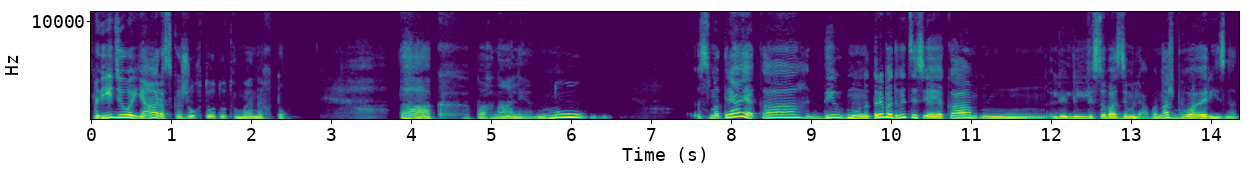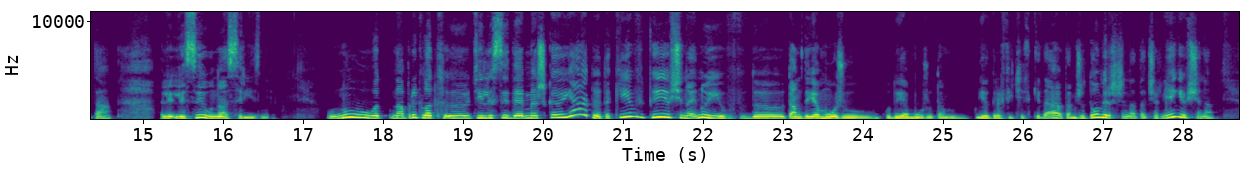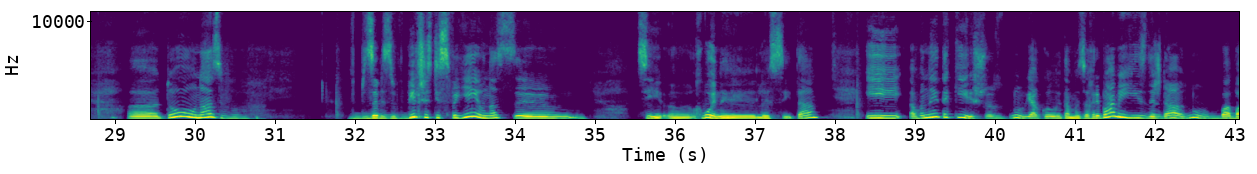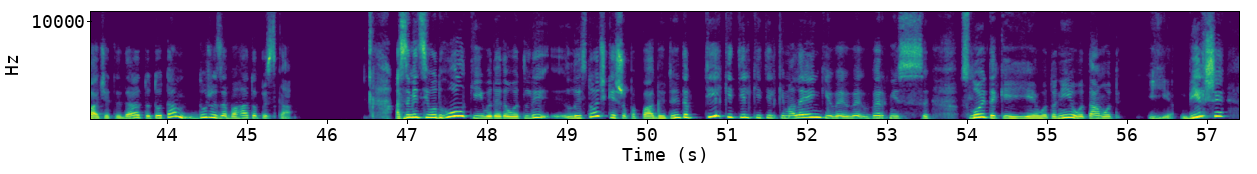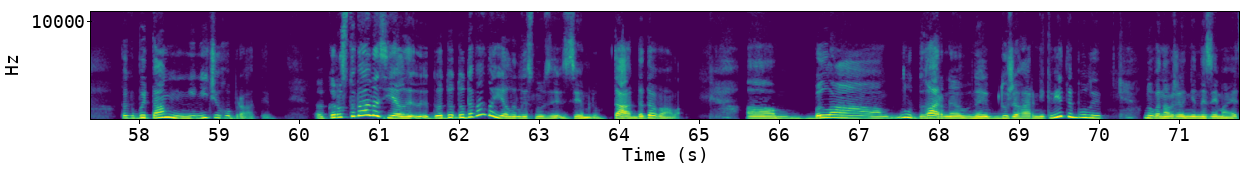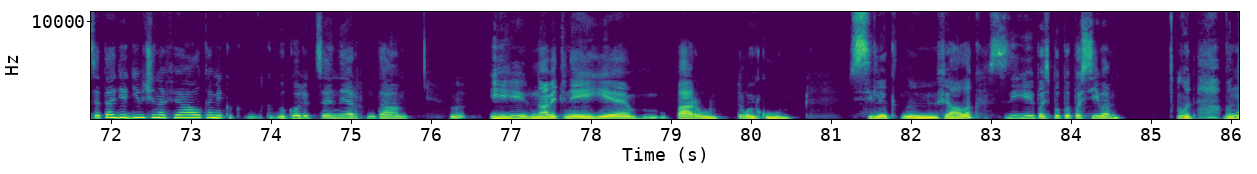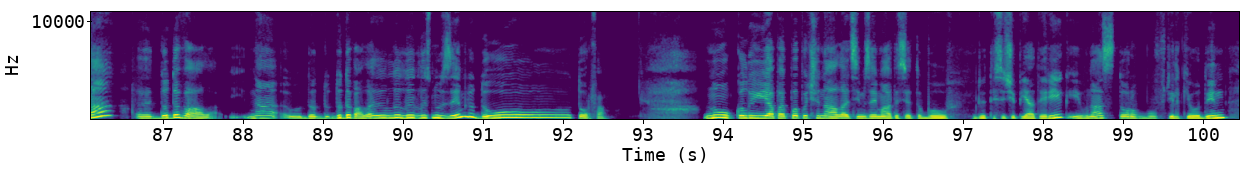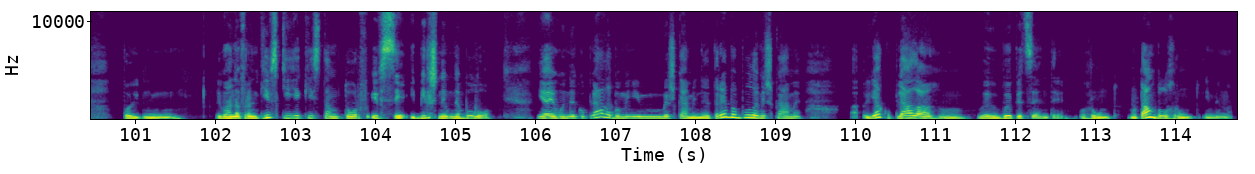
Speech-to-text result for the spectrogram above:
відео я розкажу, хто тут в мене хто. Так, погнали. Ну, смотря яка див... ну, не треба дивитися, яка лісова земля. Вона ж буває різна. Та? Ліси у нас різні. Ну, от, наприклад, е, ті ліси, де мешкаю я, то це Київ, Київщина, ну і там, де я можу, куди я можу, там географічно, да, там Житомирщина та Чернігівщина, то у нас в, більшості своєї у нас е, ці е, хвойні ліси. Та? І вони такі, що ну, я коли там за грибами їздиш, да, ну, бачите, да, то, то там дуже забагато піска. А самі ці от голки, і от, от ли, листочки, що попадають, вони там тільки-тільки-тільки маленькі, ве- ве- верхній слой такий є, от вони от там от є. Більше как би, там нічого брати. Е, Користувалась я, до- додавала я лисну землю? Так, додавала. Була ну, гарна, в неї дуже гарні квіти були. Ну, вона вже не, займається та дівчина фіалками, колекціонер. Та. І навіть в неї є пару тройку селект, ну, фіалок з її пос- по- по- посіва. От, вона е, додавала, на, е, до- до- додавала ли- ли- лисну землю до торфа. Ну, коли я по- по- починала цим займатися, то був 2005 рік, і в нас торф був тільки один. Івано-Франківський якийсь там торф, і все, і більш не, було. Я його не купляла, бо мені мішками не треба було мішками. Я купляла в, в епіцентрі ґрунт. Ну там був ґрунт іменно.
